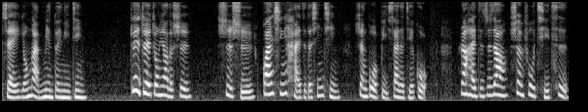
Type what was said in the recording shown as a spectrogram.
谁勇敢面对逆境。最最重要的是，适时关心孩子的心情，胜过比赛的结果。让孩子知道胜负其次，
